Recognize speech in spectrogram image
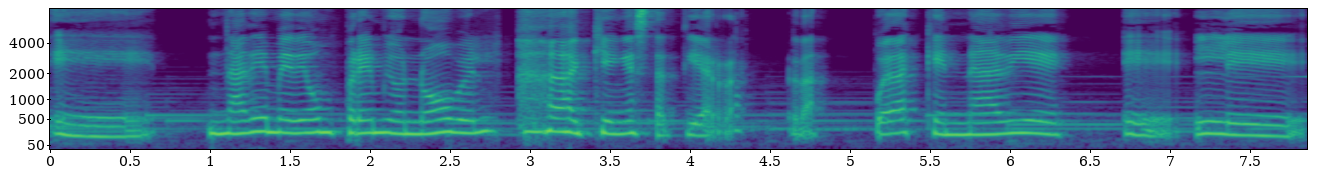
eh, nadie me dé un premio Nobel aquí en esta tierra, ¿verdad? Pueda que nadie eh, le,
